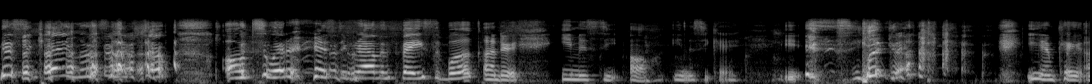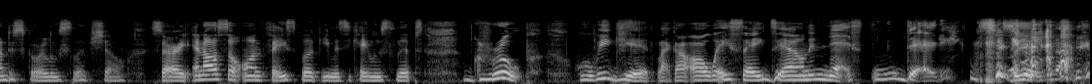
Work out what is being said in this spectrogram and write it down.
Missy K Loose Lip Show on Twitter, Instagram, and Facebook under EMC. Oh, EMCK. E- EMK underscore loose lips show. Sorry. And also on Facebook, EMK loose lips group, where we get, like I always say, down and nasty and dirty.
